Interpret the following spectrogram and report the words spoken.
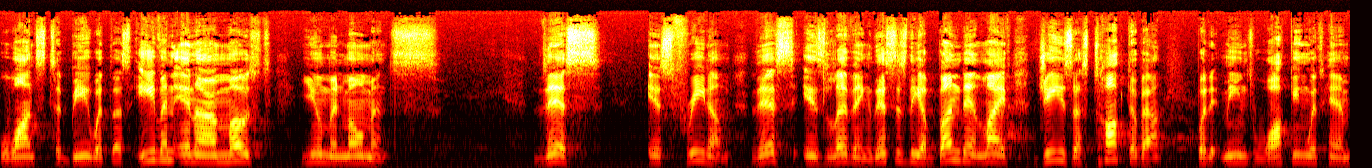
wants to be with us, even in our most human moments. This is freedom. This is living. This is the abundant life Jesus talked about, but it means walking with Him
